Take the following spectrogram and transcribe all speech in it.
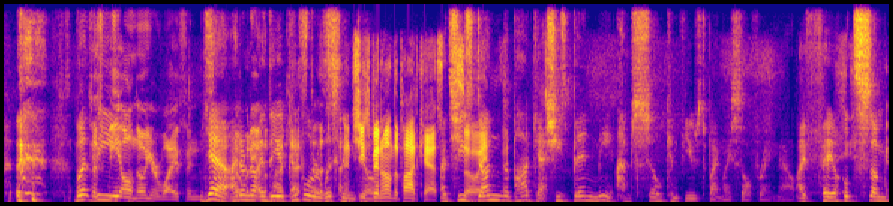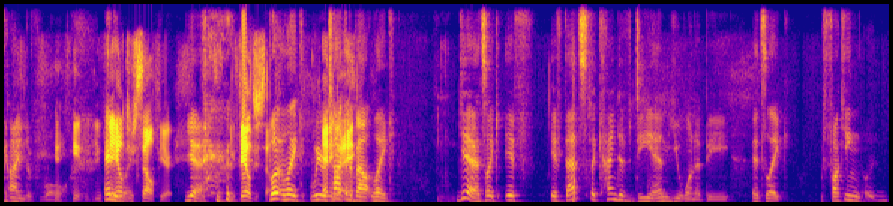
but the we all know your wife, and yeah, so I don't know, nobody and on the, podcast people are listening. And she's go, been on the podcast. And she's so I- done the podcast. She's been me. I'm so confused by myself right now. I failed some kind of role. you, you Anyway. failed yourself here. Yeah. You failed yourself. but like we were talking about like yeah, it's like if if that's the kind of DM you want to be, it's like fucking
